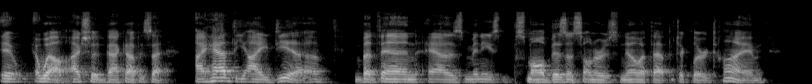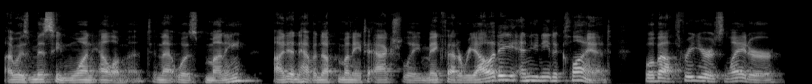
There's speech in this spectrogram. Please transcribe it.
it, well, I should back up. Is that I had the idea, but then as many small business owners know at that particular time, I was missing one element, and that was money. I didn't have enough money to actually make that a reality, and you need a client. Well, about three years later,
